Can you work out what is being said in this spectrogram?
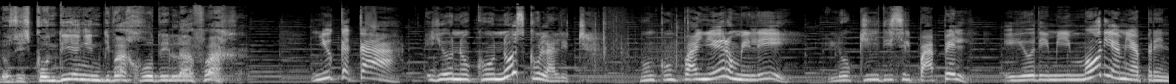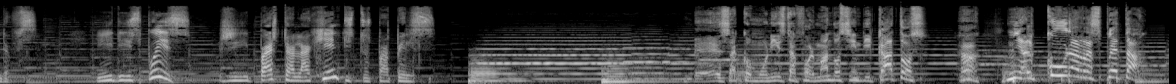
Los escondían en debajo de la faja. Ñucacá, yo no conozco la letra. Un compañero me lee lo que dice el papel y yo de memoria me aprendo. Y después reparto a la gente estos papeles. ¿Ves a comunista formando sindicatos? Ah, ¡Ni al cura respeta!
